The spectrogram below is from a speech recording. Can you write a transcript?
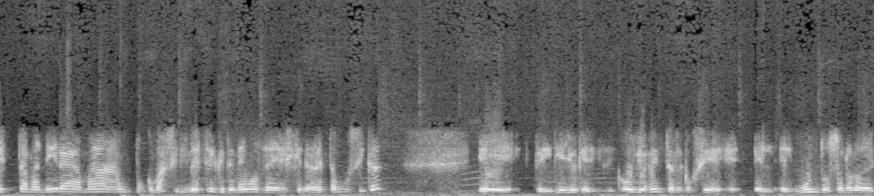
esta manera más, un poco más silvestre que tenemos de generar esta música. Eh, te diría yo que obviamente recoge eh, el, el mundo sonoro de,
